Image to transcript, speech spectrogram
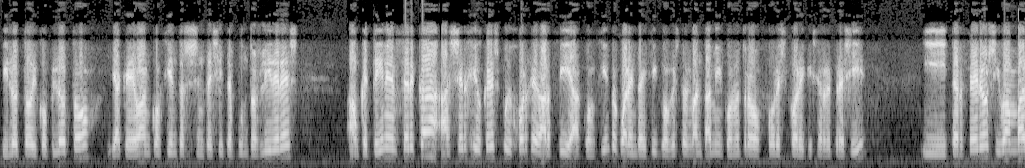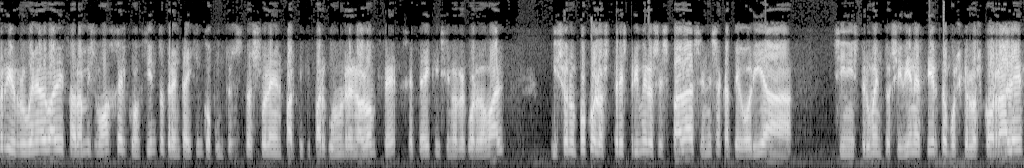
piloto y copiloto, ya que van con 167 puntos líderes, aunque tienen cerca a Sergio Crespo y Jorge García con 145, que estos van también con otro Forescore XR3i, y terceros Iván Barrio y Rubén Álvarez, ahora mismo Ángel, con 135 puntos. Estos suelen participar con un Renault 11 GTX, si no recuerdo mal, y son un poco los tres primeros espadas en esa categoría sin instrumentos. Si bien es cierto pues que los corrales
